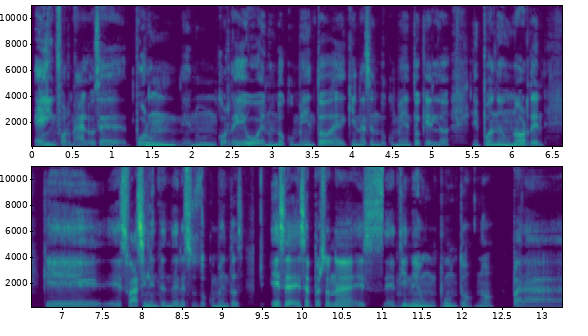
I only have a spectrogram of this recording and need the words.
e informal, o sea, por un, en un correo, en un documento, eh, quien hace un documento, que le pone un orden, que es fácil entender esos documentos, esa, esa persona es, eh, tiene un punto, ¿no? Para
